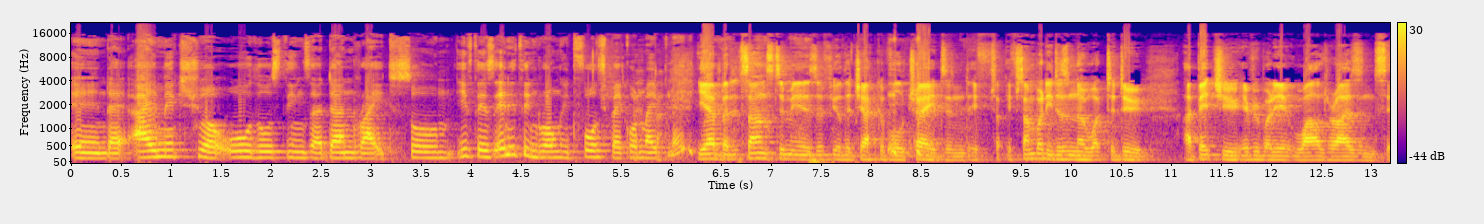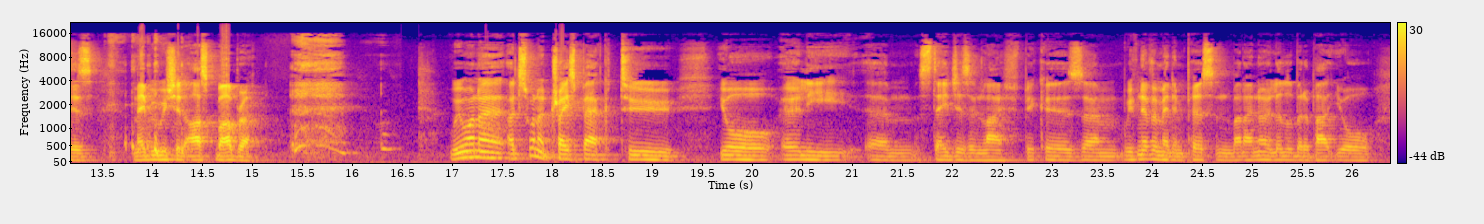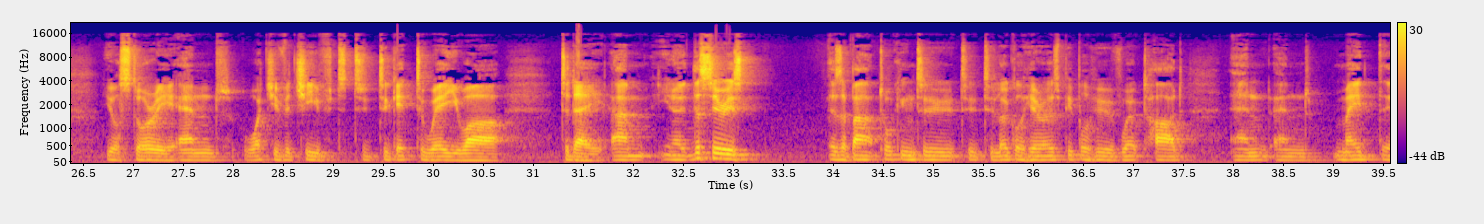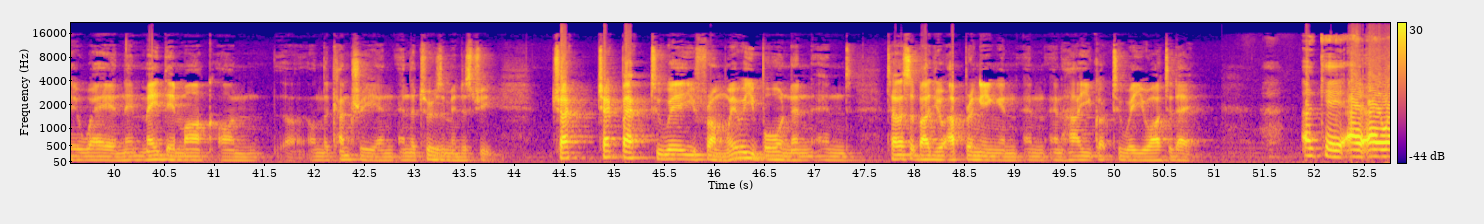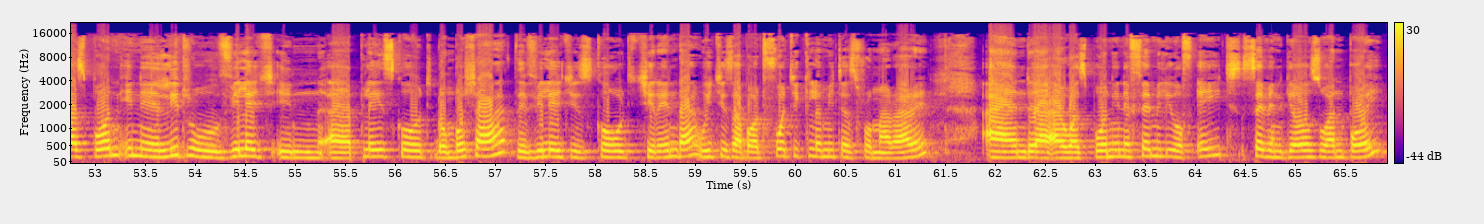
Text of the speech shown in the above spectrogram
and I, I, make sure all those things are done right. So if there's anything wrong, it falls back on my plate. yeah, but it sounds to me as if you're the jack of all trades, and if if somebody doesn't know what to do, I bet you everybody at Wild Horizon says maybe we should ask Barbara. We want to. I just want to trace back to your early um, stages in life because um, we've never met in person, but I know a little bit about your your story and what you've achieved to, to get to where you are today. Um, you know, this series is about talking to, to, to local heroes, people who've worked hard and and made their way and then made their mark on uh, on the country and, and the tourism industry. Track track back to where you're from. Where were you born and, and tell us about your upbringing and, and, and how you got to where you are today. Okay, I, I, was born in a little village in a place called Dombosha. The village is called Chirenda, which is about 40 kilometers from Harare. And uh, I was born in a family of eight, seven girls, one boy.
